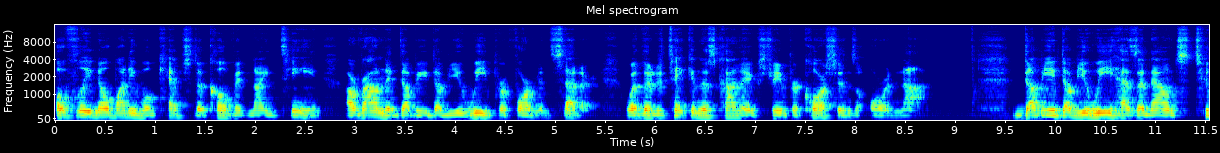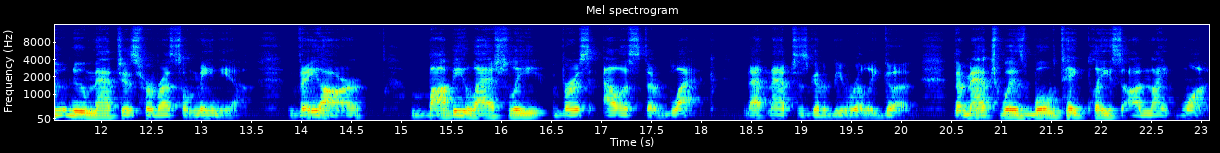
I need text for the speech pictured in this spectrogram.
Hopefully, nobody will catch the COVID 19 around the WWE Performance Center, whether they're taking this kind of extreme precautions or not. WWE has announced two new matches for WrestleMania. They are Bobby Lashley versus Aleister Black. That match is going to be really good. The match was will take place on night one.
